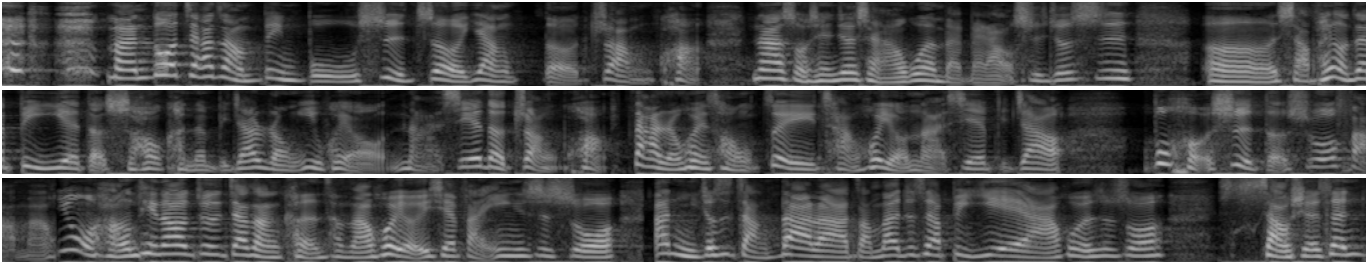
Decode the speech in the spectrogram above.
蛮多家长并不是这样的状况。那首先就想要问白白老师，就是呃，小朋友在毕业的时候，可能比较容易会有哪些的状况？大人会从最常会有哪些比较不合适的说法吗？因为我好像听到就是家长可能常常会有一些反应是说啊，你就是长大啦、长大就是要毕业啊，或者是说小学生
